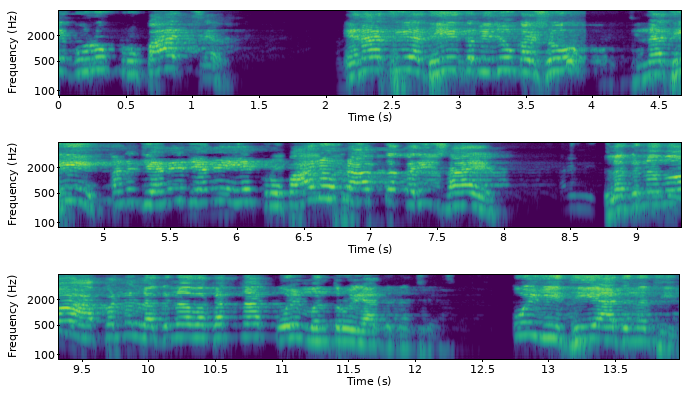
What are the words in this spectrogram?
એ ગુરુ કૃપા જ છે. એનાથી અધિક બીજું કશું નથી. અને જેને જેને એ કૃપાનો પ્રાપ્ત કરી સાહેબ, લગ્નમાં આપણને લગ્ન વખતના કોઈ મંત્રો યાદ નથી. કોઈ વિધિ યાદ નથી.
